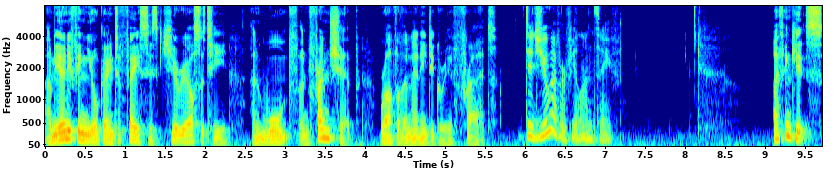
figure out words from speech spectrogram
and the only thing you're going to face is curiosity and warmth and friendship rather than any degree of threat. Did you ever feel unsafe? I think it's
